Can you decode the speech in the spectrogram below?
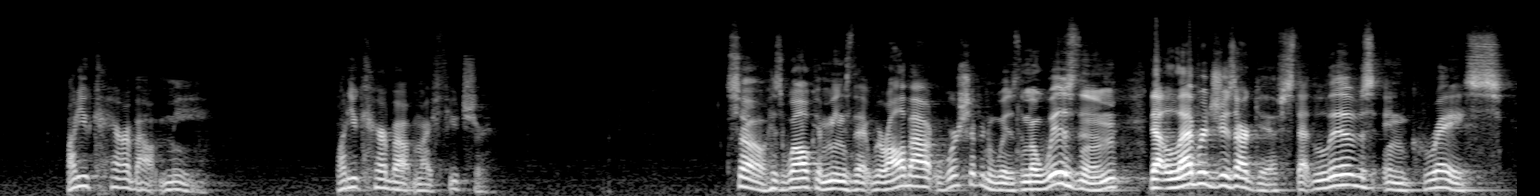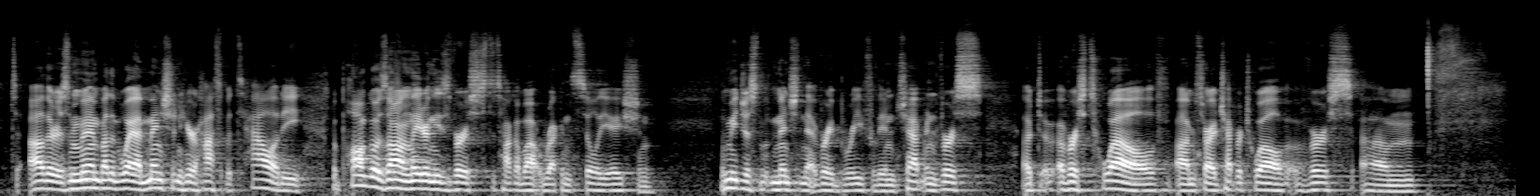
Why do you care about me? Why do you care about my future? So, his welcome means that we're all about worship and wisdom, a wisdom that leverages our gifts, that lives in grace to others. And by the way, I mentioned here hospitality, but Paul goes on later in these verses to talk about reconciliation. Let me just mention that very briefly. In chapter, in verse, uh, uh verse 12, I'm sorry, chapter 12, verse, um,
